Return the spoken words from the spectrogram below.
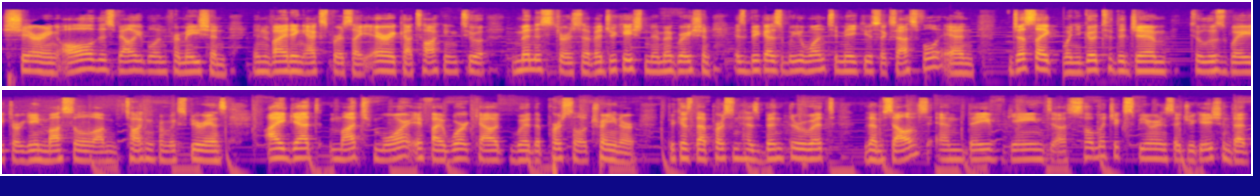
sharing all this valuable information, inviting experts like Erica, talking to ministers of education and immigration is because we want to make you successful. And just like when you go to the gym to lose weight or gain muscle, I'm talking from experience, I get much more if I work out with a personal trainer because that person has been through it themselves and they've gained uh, so much experience education that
